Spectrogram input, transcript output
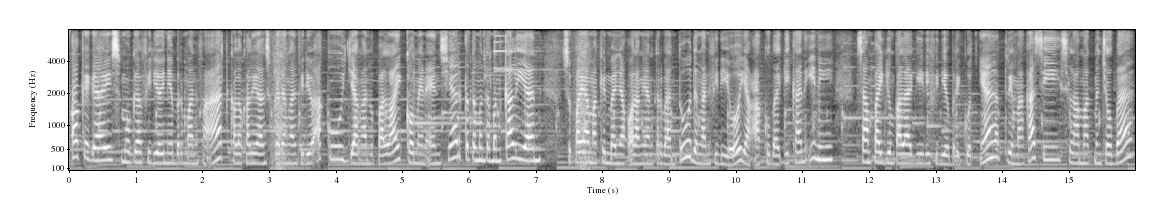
Oke okay guys, semoga video ini bermanfaat. Kalau kalian suka dengan video aku, jangan lupa like, comment, and share ke teman-teman kalian supaya makin banyak orang yang terbantu dengan video yang aku bagikan ini. Sampai jumpa lagi di video berikutnya. Terima kasih, selamat mencoba,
